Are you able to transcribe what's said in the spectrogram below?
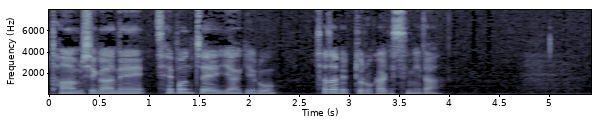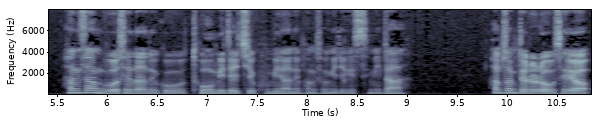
다음 시간에 세 번째 이야기로 찾아뵙도록 하겠습니다. 항상 무엇을 나누고 도움이 될지 고민하는 방송이 되겠습니다. 함성 들으러 오세요.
